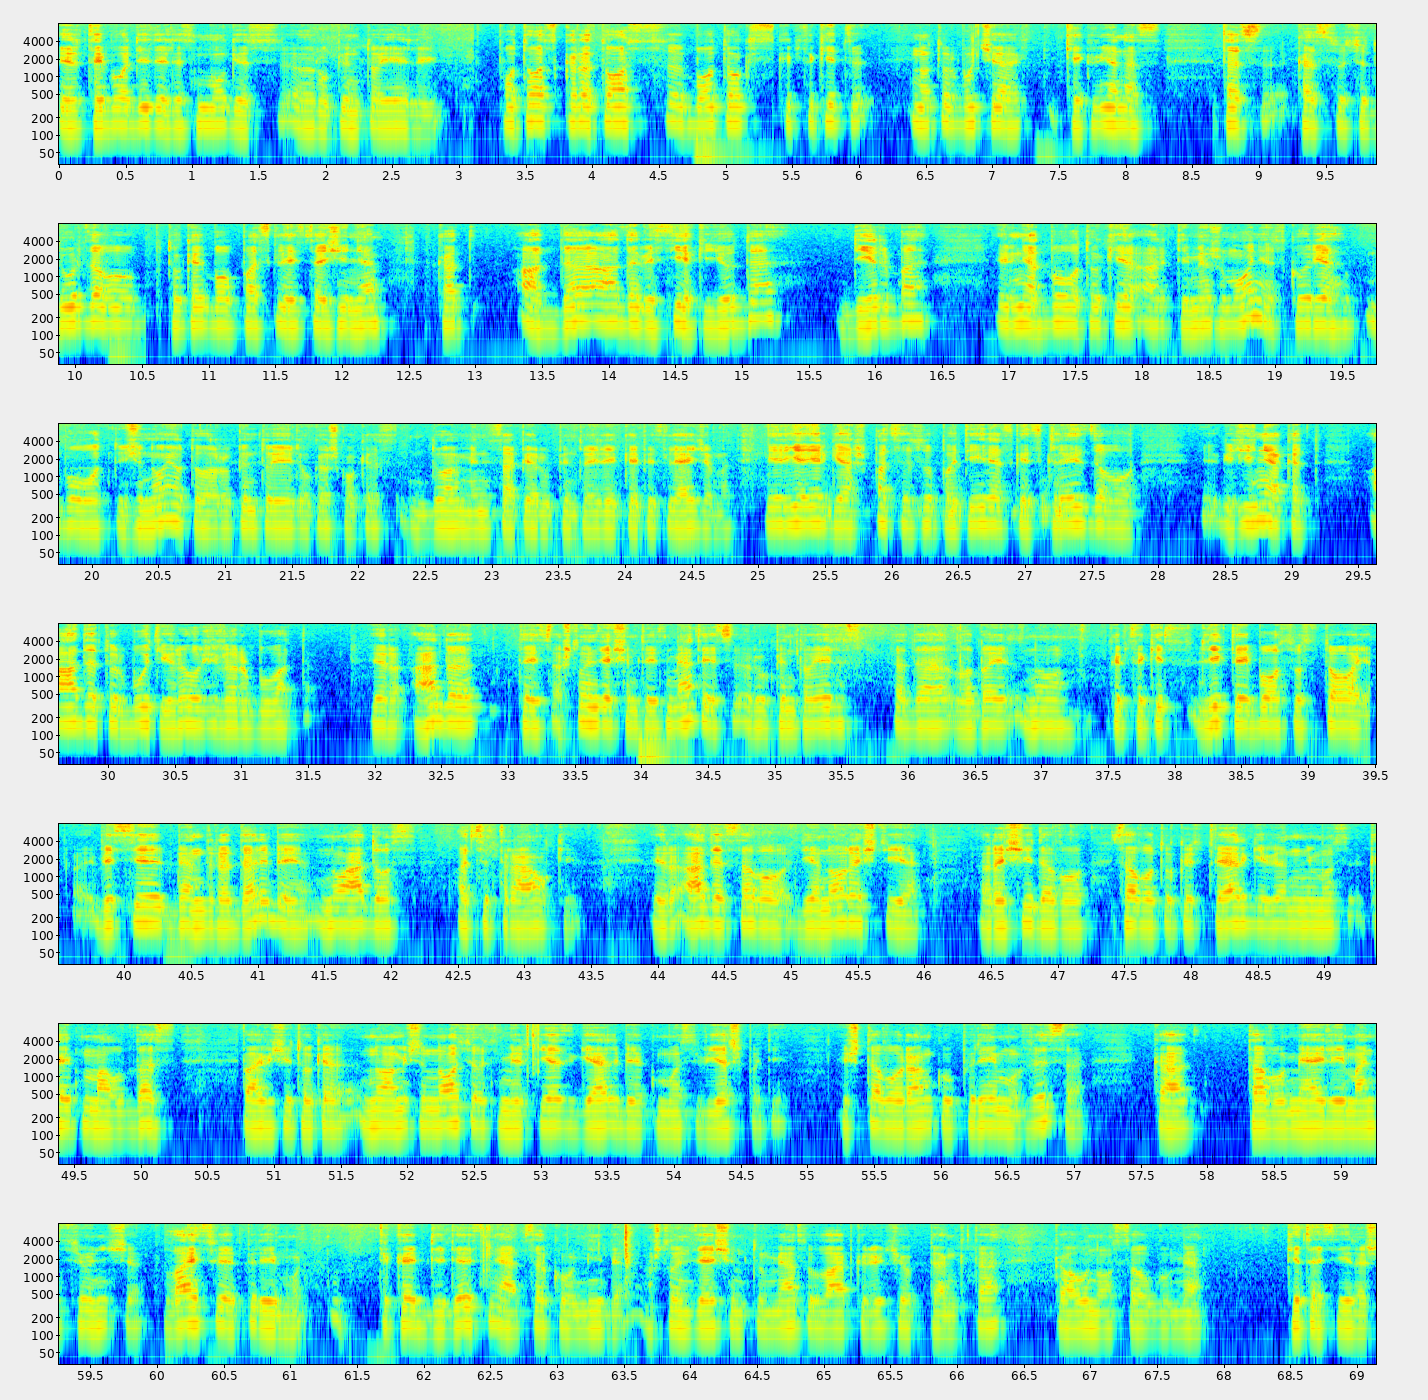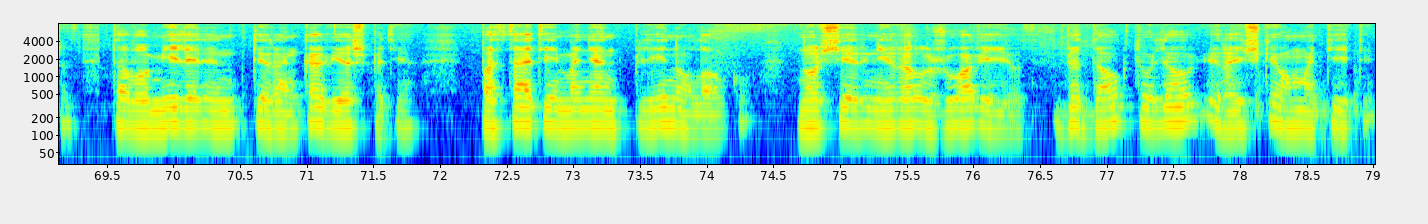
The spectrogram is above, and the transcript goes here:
Ir tai buvo didelis smūgis e, rūpintojėliai. Po tos kratos buvo toks, kaip sakyti, nu turbūt čia kiekvienas tas, kas susidurdavo, tokia buvo paskleista žinia, kad Ada, Ada vis tiek juda, dirba ir net buvo tokie artimi žmonės, kurie buvo, žinojo to rūpintojėlio kažkokias duomenys apie rūpintojėlį, kaip jis leidžiamas. Ir jie irgi, aš pats esu patyręs, kai skleisdavo žinia, kad Ada turbūt yra užverbuota. Ir Ada tais 80 metais rūpintojėlis tada labai, nu, kaip sakyt, lyg tai buvo sustoję. Visi bendradarbiai nuo Ados atsitraukė. Ir Ada savo dienoraštyje rašydavo savo tokius pergyvenimus kaip maldas. Pavyzdžiui, tokia nuo amžinosios mirties gelbėk mus viešpatį. Iš tavo rankų priimu visą, ką tavo meiliai man siunčia. Laisvė priimu. Tik kaip didesnė atsakomybė. 80 metų lapkričio 5 Kauno saugume. Kitas įrašas. Tavo mylinti ranka viešpatė. Pastatė mane ant plyno lauko nors čia ir nėra užuovėjos, bet daug toliau ir aiškiau matyti.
